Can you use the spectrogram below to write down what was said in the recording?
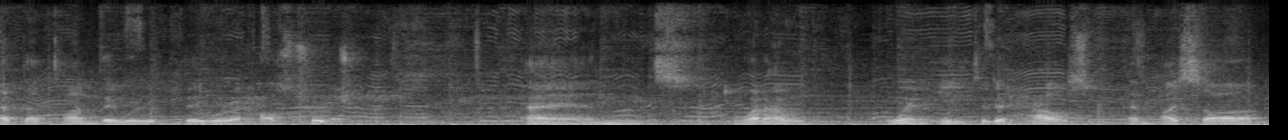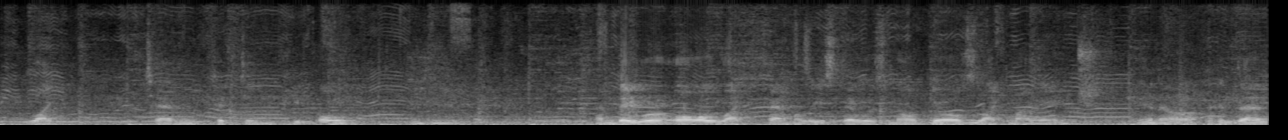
at that time they were they were a house church. And when I went into the house and I saw like 10, 15 people, mm-hmm. and they were all like families. There was no girls mm-hmm. like my age, you know. And then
